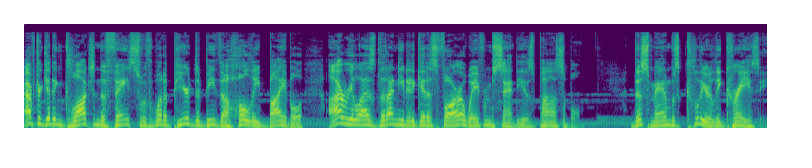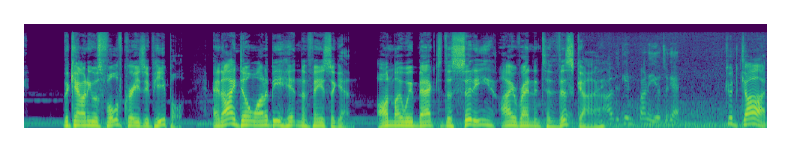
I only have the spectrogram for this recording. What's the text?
After getting clocked in the face with what appeared to be the Holy Bible, I realized that I needed to get as far away from Sandy as possible. This man was clearly crazy. The county was full of crazy people, and I don't want to be hit in the face again. On my way back to the city, I ran into this guy. I was getting funny. It's okay. Good God.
